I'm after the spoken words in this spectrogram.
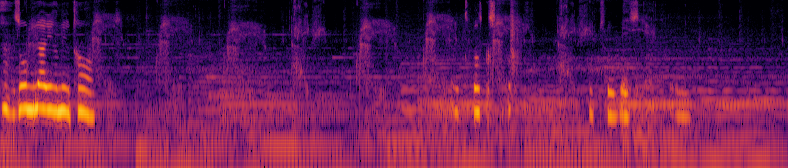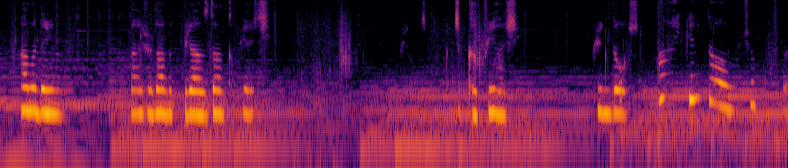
Heh, Zombiler yanıyor tamam. Evet bak. Tövbe estağfurullah. Ama dayım. Ben şuradan bir- birazdan kapıyı açayım. Birazcık kapıyı açayım. Gün doğsun. Ay gün doğmuş çok güzel.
